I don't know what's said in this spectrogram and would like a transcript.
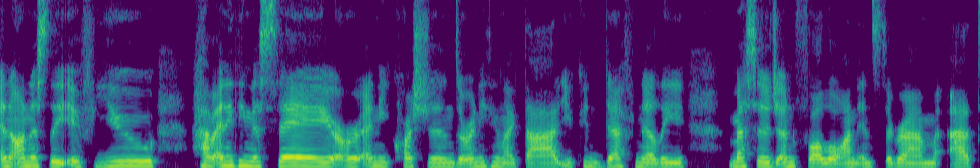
and honestly if you have anything to say or any questions or anything like that you can definitely message and follow on instagram at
